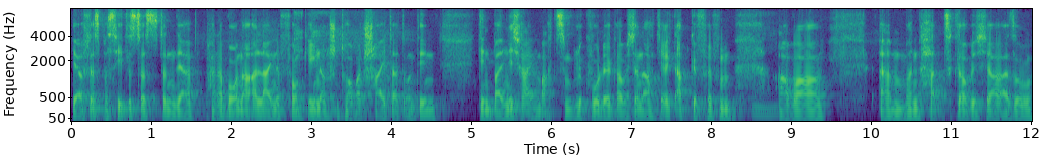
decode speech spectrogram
ja öfters passiert ist, dass dann der Paderborner alleine vom gegnerischen Torwart scheitert und den, den Ball nicht reinmacht. Zum Glück wurde, glaube ich, danach direkt abgepfiffen, ja. aber ähm, man hat, glaube ich, ja, also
